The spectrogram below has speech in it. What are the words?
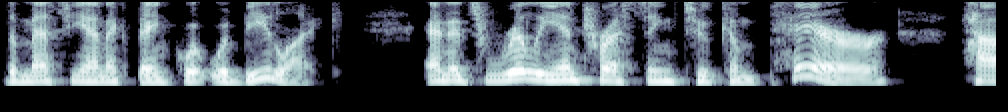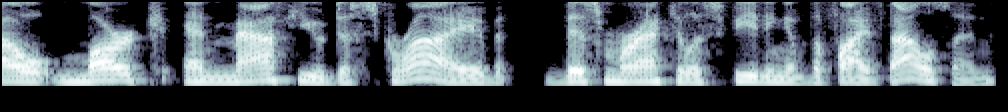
the messianic banquet would be like. And it's really interesting to compare how Mark and Matthew describe this miraculous feeding of the 5,000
